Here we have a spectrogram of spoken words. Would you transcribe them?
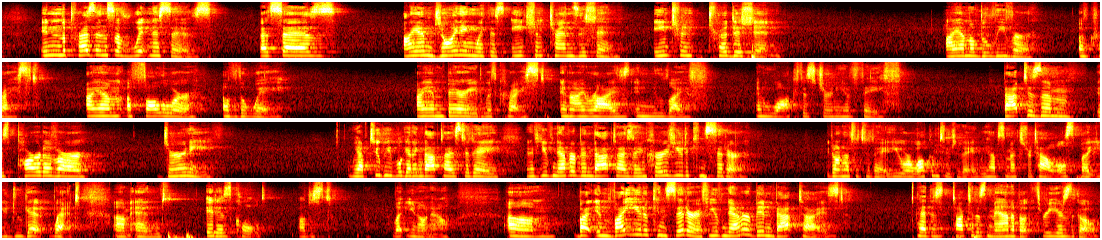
in the presence of witnesses that says, I am joining with this ancient transition, ancient tradition. I am a believer of Christ. I am a follower of the way. I am buried with Christ, and I rise in new life and walk this journey of faith. Baptism is part of our journey. We have two people getting baptized today, and if you've never been baptized, I encourage you to consider. You don't have to today. You are welcome to today. We have some extra towels, but you do get wet, um, and it is cold. I'll just let you know now. Um, but invite you to consider if you've never been baptized. I had this talk to this man about three years ago,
